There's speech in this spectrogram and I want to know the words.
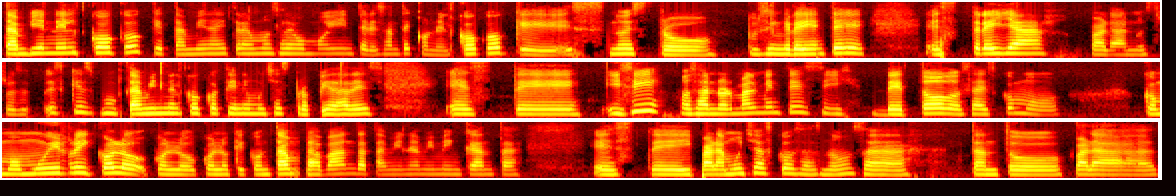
También el coco, que también ahí traemos algo muy interesante con el coco, que es nuestro pues ingrediente estrella para nuestros es que es, también el coco tiene muchas propiedades este y sí o sea normalmente sí de todo o sea es como como muy rico lo, con lo con lo que contamos la banda también a mí me encanta este y para muchas cosas no o sea tanto para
